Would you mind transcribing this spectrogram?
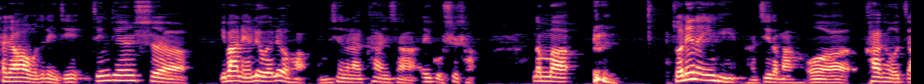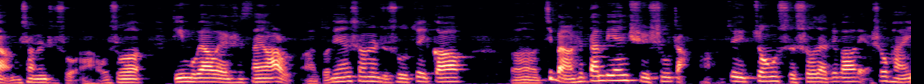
大家好，我是李金，今天是一八年六月六号，我们现在来看一下 A 股市场。那么 昨天的音频还记得吗？我开头讲的上证指数啊，我说第一目标位是三幺二五啊。昨天上证指数最高，呃，基本上是单边去收涨啊，最终是收在最高点，收盘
